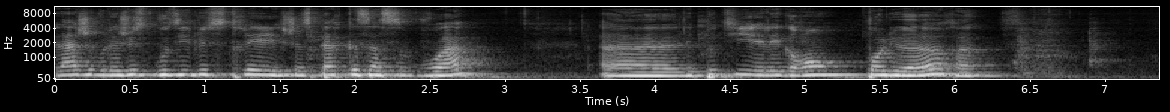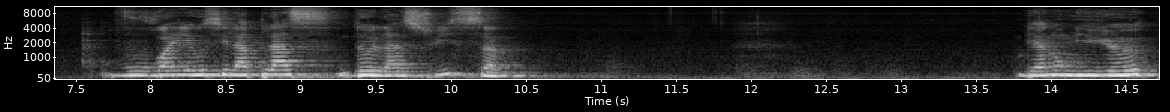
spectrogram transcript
Là, je voulais juste vous illustrer, j'espère que ça se voit, euh, les petits et les grands pollueurs. Vous voyez aussi la place de la Suisse, bien au milieu,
